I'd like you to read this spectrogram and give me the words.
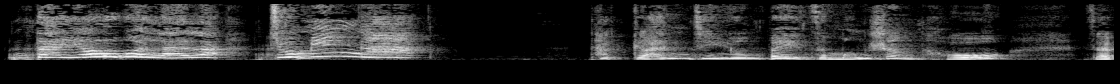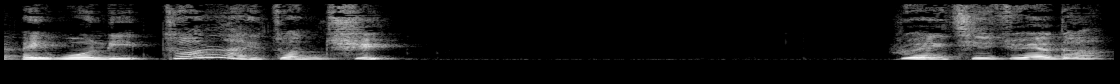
大妖怪来了！救命啊！”他赶紧用被子蒙上头，在被窝里钻来钻去。瑞奇觉得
